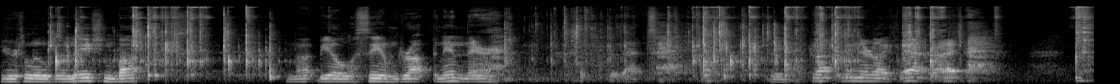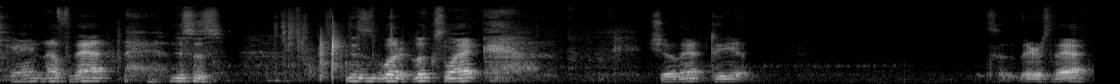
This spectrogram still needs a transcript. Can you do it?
Here's a little donation box. You might be able to see them dropping in there. But that's dropping in there like that, right? Okay, enough of that. This is this is what it looks like. Show that to you. So there's that.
